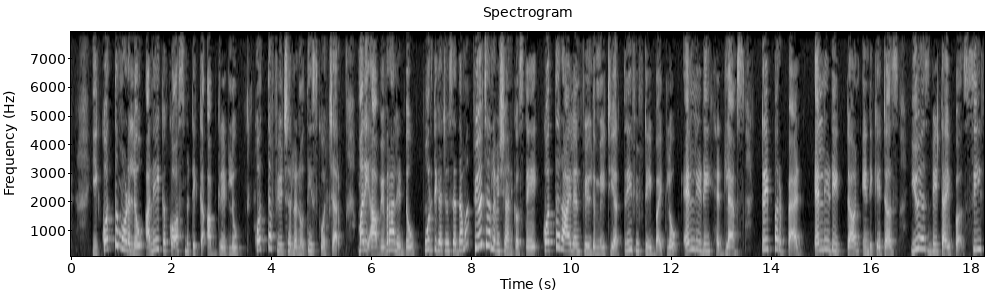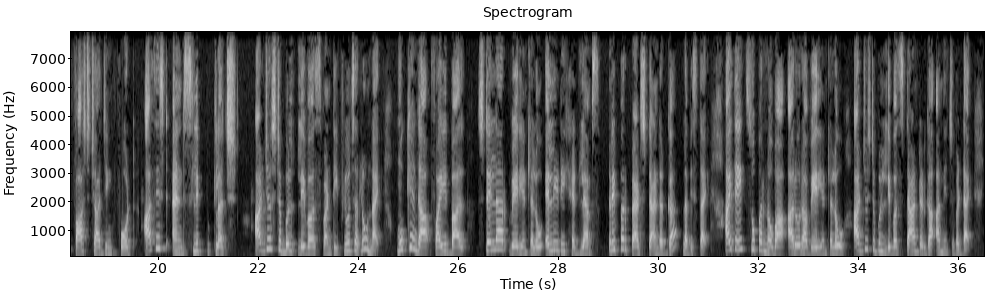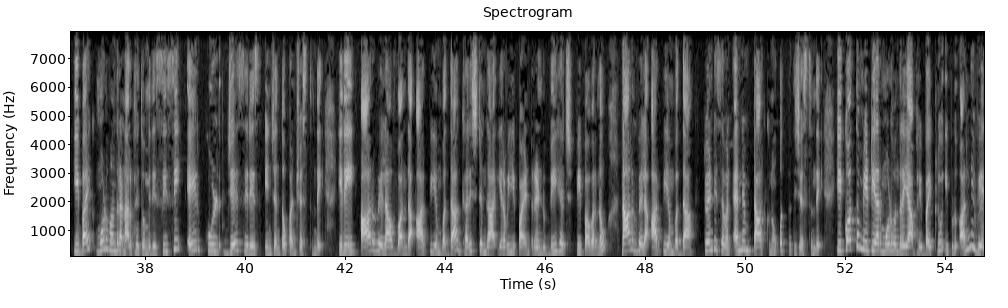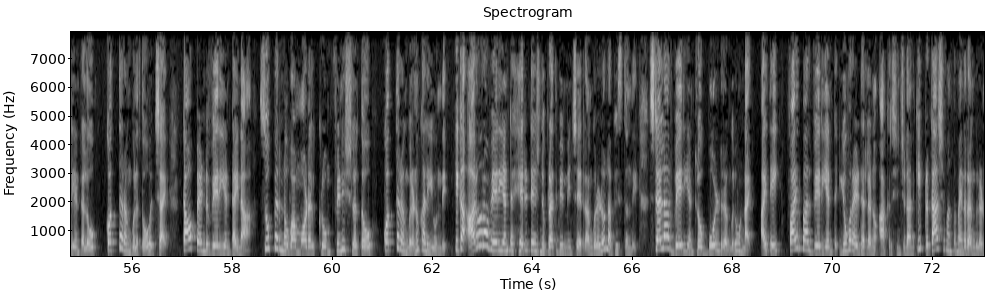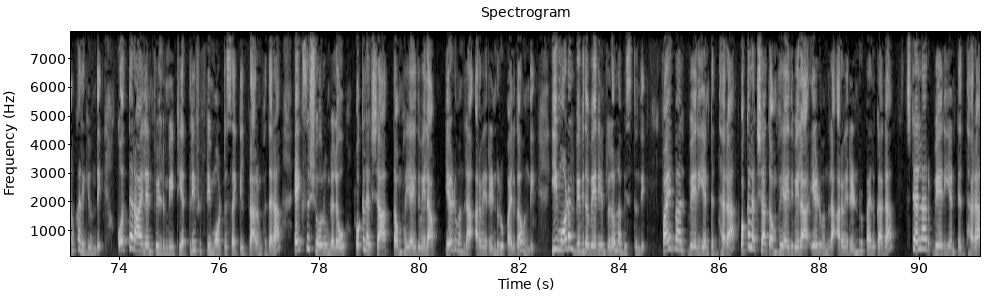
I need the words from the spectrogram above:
ఈ కొత్త మోడల్లో అనేక కాస్మెటిక్ అప్గ్రేడ్లు కొత్త ఫ్యూచర్లను తీసుకువచ్చారు. మరి ఆ వివరాలేంటో పూర్తిగా చూసేద్దామా? ఫ్యూచర్ల విషయానికి వస్తే కొత్త Royal Enfield Meteor three fifty బైక్లో LED head lamps tripper pad LED turn indicators USB type C fast charging port assist and slip clutch adjustable levers వంటి ఫ్యూచర్లు ఉన్నాయి. ముఖ్యంగా fire ball stellar వేరియంట్లలో LED head lamps tripper pad స్టాండర్డ్గా లభిస్తాయి. అయితే super Noah Arora వేరియంట్లలో adjustable lever స్టాండర్డ్గా అందించబడ్డాయి. ఈ బైక్ మూడు వందల నలభై తొమ్మిది CC air cooled J series ఇంజన్తో పనిచేస్తుంది. ఇది ఆరు వేల వంద ఆర్పిఎం వద్ద గరిష్టంగా ఇరవై పాయింట్ రెండు బిహెచ్పి పవర్ను నాలుగు వేల ఆర్పిఎం వద్ద ట్వంటీ సెవెన్ ఎన్ఎం టార్క్ను ఉత్పత్తి చేస్తుంది. ఈ కొత్త మీటియర్ మూడు వందల యాభై బైక్లు ఇప్పుడు అన్ని వేరియంట్లలో కొత్త రంగులతో వచ్చాయి. టాప్ ఎండ్ వేరియంట్ అయిన సూపర్ నోవా మోడల్ క్రోమ్ ఫినిష్లతో కొత్త రంగులను కలిగి ఉంది. ఇక అరోరా వేరియంట్ హెరిటేజ్ను ప్రతిబింబించే రంగులలో లభిస్తుంది. స్టెలార్ వేరియంట్లో బోల్డ్ రంగులు ఉన్నాయి. అయితే ఫైర్ బాల్ వేరియంట్ యువ రైడర్లను ఆకర్షించడానికి ప్రకాశవంతమైన రంగులను కలిగి ఉంది. కొత్త Royal Enfield Meteor three fifty motor cycle ప్రారంభ ధర ఎక్స్ షోరూంలలో ఒక లక్ష తొంభై ఐదు వేల ఏడు వందల అరవై రెండు రూపాయలుగా ఉంది. ఈ మోడల్ వివిధ వేరియంట్లలో లభిస్తుంది. ఫైర్ బాల్ వేరియంట్ ధర ఒక లక్ష తొంభై ఐదు వేల ఏడు వందల అరవై రెండు రూపాయలు కాగా స్టెల్లార్ వేరియంట్ ధర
